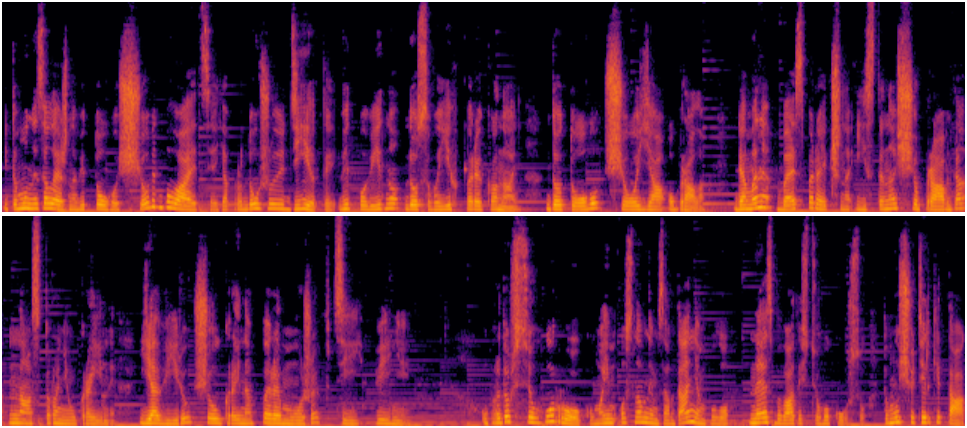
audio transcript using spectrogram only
і тому, незалежно від того, що відбувається, я продовжую діяти відповідно до своїх переконань, до того, що я обрала. Для мене безперечна істина, що правда на стороні України. Я вірю, що Україна переможе в цій війні. Упродовж цього року моїм основним завданням було не збиватись цього курсу, тому що тільки так,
